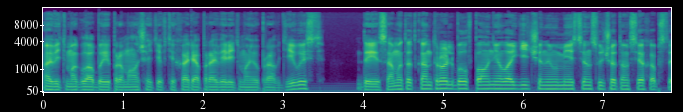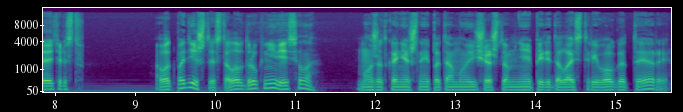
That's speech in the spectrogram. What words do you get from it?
а ведь могла бы и промолчать и втихаря проверить мою правдивость. Да и сам этот контроль был вполне логичен и уместен с учетом всех обстоятельств. А вот поди ж ты, стало вдруг невесело. Может, конечно, и потому еще, что мне передалась тревога Теры.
